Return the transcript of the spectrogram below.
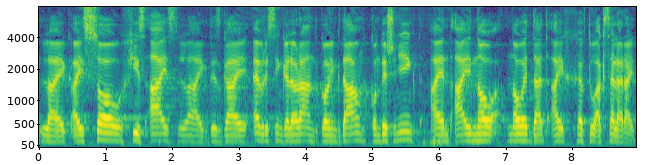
like I saw his eyes, like this guy every single round going down, conditioning, and I know know it that I have to accelerate,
